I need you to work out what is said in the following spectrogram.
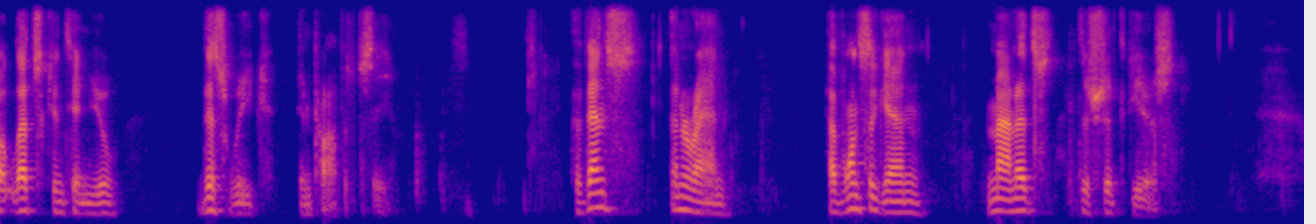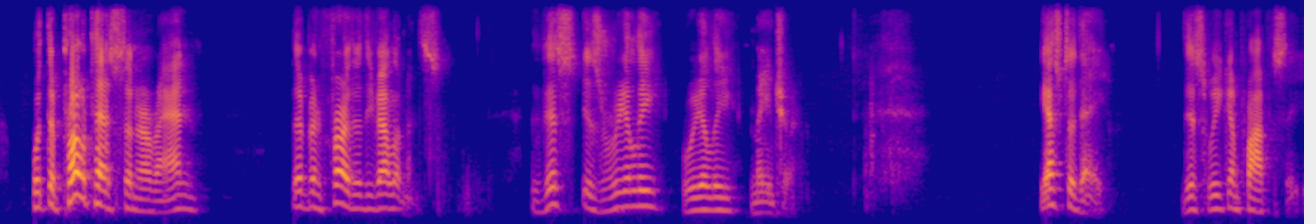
But let's continue this week in prophecy. Events in Iran have once again managed to shift gears. With the protests in Iran, there have been further developments. This is really, really major. Yesterday, this week in prophecy,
